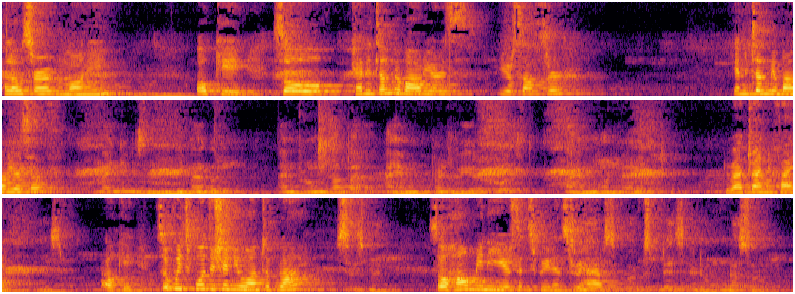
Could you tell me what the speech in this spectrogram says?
Hello, sir. Good morning. Okay, so can you tell me about your, yourself, sir? Can you tell me about yourself? My name is Nima Gurung. I'm from Jhapa. I am 25 years old. I am unmarried. You are 25. Yes. Okay, so which position you want to apply? Salesman. So how many years experience do you have? Experience at a Honda showroom.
